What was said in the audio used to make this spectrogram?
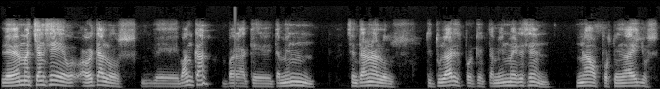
le den más chance ahorita a los de banca para que también sentaran a los titulares porque también merecen una oportunidad ellos.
